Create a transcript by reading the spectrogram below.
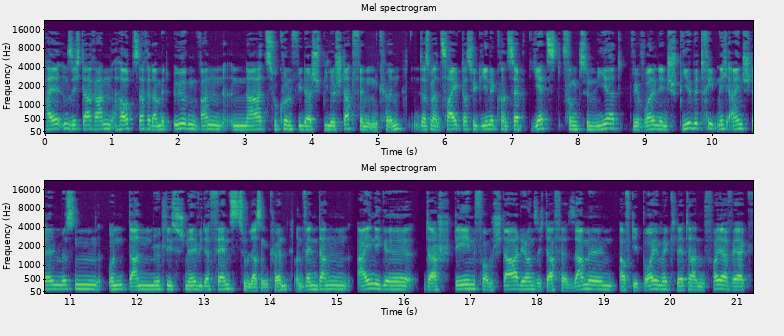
halten sich daran, Hauptsache, damit irgendwann in naher Zukunft wieder Spiele stattfinden können, dass man zeigt, das Hygienekonzept jetzt funktioniert. Wir wollen den Spielbetrieb nicht einstellen müssen und dann möglichst schnell wieder Fans zulassen können. Und wenn dann einige da stehen vorm Stadion, sich da versammeln, auf die Bäume klettern, Feuerwerk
